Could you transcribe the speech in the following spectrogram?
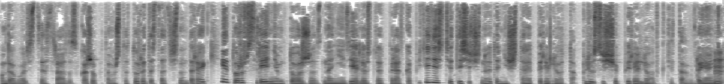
удовольствие, сразу скажу, потому что туры достаточно дорогие. Тур в среднем тоже на неделю стоит порядка 50 тысяч, но это не считая перелета. Плюс еще перелет где-то в районе,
